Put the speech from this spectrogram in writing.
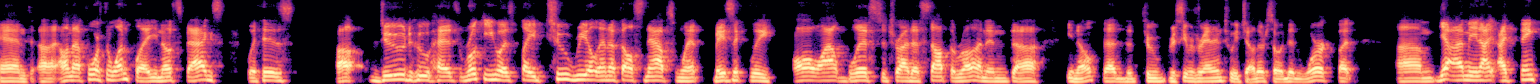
And uh, on that fourth and one play, you know, Spags with his uh, dude who has rookie who has played two real NFL snaps went basically all out blitz to try to stop the run, and uh, you know that the two receivers ran into each other, so it didn't work. But um, yeah, I mean, I, I think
